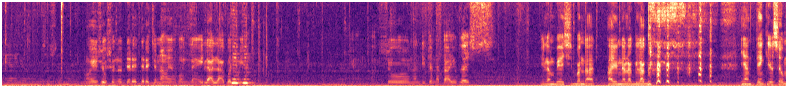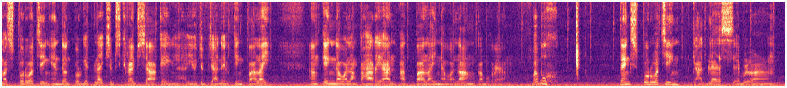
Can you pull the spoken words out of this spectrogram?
Kaya yung susunod. Ngayon susunod, dire diretso na ngayon kung ilalaban mo yan. So, nandito na tayo guys. Ilang beses ba tayo nalaglag? Yan, thank you so much for watching and don't forget like, subscribe sa aking uh, YouTube channel, King Palay. Ang King na walang kaharian at Palay na walang kabukrean. Babuh! Thanks for watching. God bless everyone.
